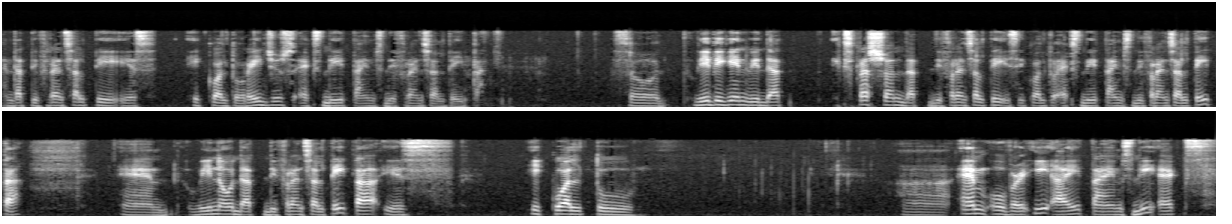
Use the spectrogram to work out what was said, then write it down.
and that differential T is equal to radius XD times differential theta. So we begin with that expression that differential t is equal to xd times differential theta and we know that differential theta is equal to uh, m over ei times dx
